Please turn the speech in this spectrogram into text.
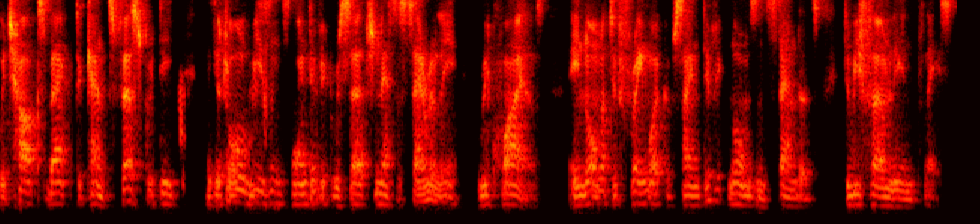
which harks back to Kant's first critique, is that all reasoned scientific research necessarily requires a normative framework of scientific norms and standards to be firmly in place,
